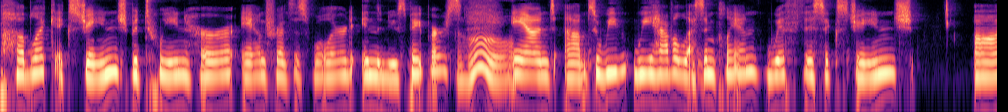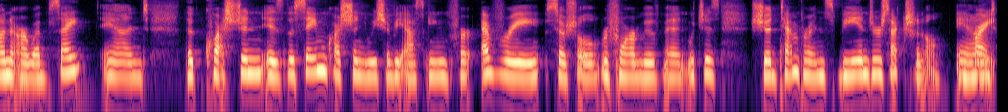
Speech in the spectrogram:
public exchange between her and Frances Willard in the newspapers. Ooh. And um, so we we have a lesson plan with this exchange on our website. And the question is the same question we should be asking for every social reform movement, which is should temperance be intersectional? And, Right.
